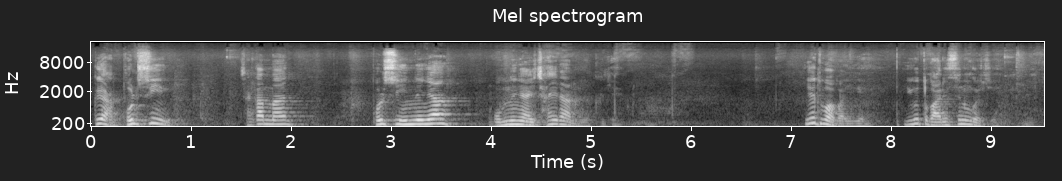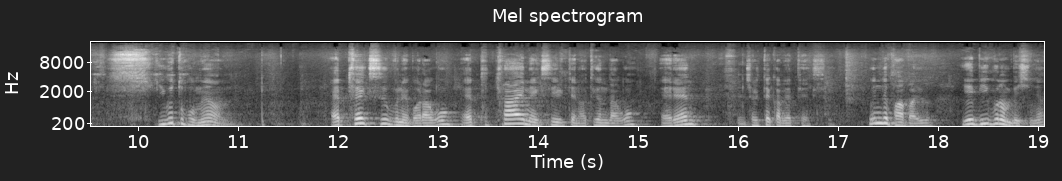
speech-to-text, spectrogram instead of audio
그냥 볼 수 있 잠깐만 볼 수 있느냐 없느냐의 차이라는 거야 그게. 얘도 봐봐 이게 이것도 많이 쓰는 거지. 이것도 보면 fx 분의 뭐라고? f 프라임 x일 때는 어떻게 한다고? ln 절대값 fx. 근데 봐봐 이거 얘 미분은 몇이냐?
